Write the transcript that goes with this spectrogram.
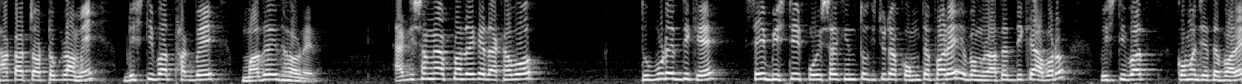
ঢাকা, চট্টগ্রামে বৃষ্টিপাত থাকবে মাঝারি ধরনের। একই সঙ্গে আপনাদেরকে দেখাবো, দুপুরের দিকে সেই বৃষ্টির পরিসর কিন্তু কিছুটা কমতে পারে এবং রাতের দিকে আবারও বৃষ্টিপাত কমে যেতে পারে।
